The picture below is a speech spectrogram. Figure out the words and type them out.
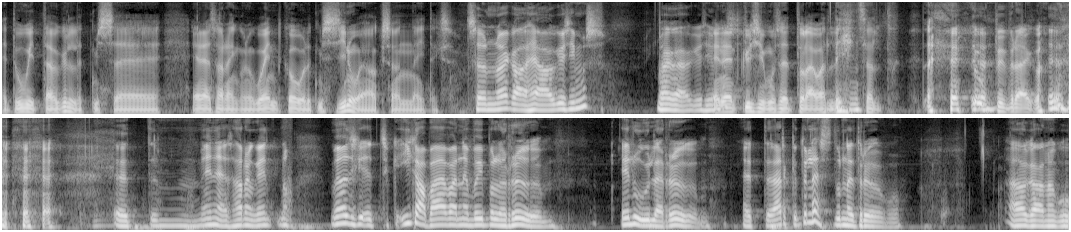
et huvitav küll, et mis see enesearengu nagu end goal, et mis see sinu jaoks on näiteks? see on väga hea küsimus, väga hea ja küsimus need. küsimused tulevad lihtsalt uppi praegu. et mm, eneseareng, noh, ma ütlekski, et sihuke igapäevane võib-olla rõõm, elu üle rõõm, et ärkad üles, tunned rõõmu. Aga nagu,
